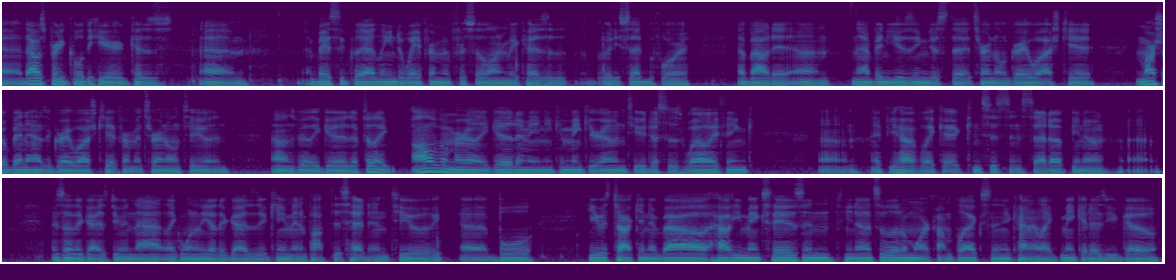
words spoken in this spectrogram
uh, that was pretty cool to hear because um, basically I leaned away from it for so long because of what he said before about it. Um, and I've been using just the Eternal Gray Wash kit. Marshall Bennett has a gray wash kit from Eternal too, and that one's really good. I feel like all of them are really good. I mean, you can make your own too, just as well. I think um, if you have like a consistent setup, you know. Uh, there's other guys doing that. Like one of the other guys that came in and popped his head into uh, Bull he was talking about how he makes his and you know it's a little more complex and you kind of like make it as you go.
